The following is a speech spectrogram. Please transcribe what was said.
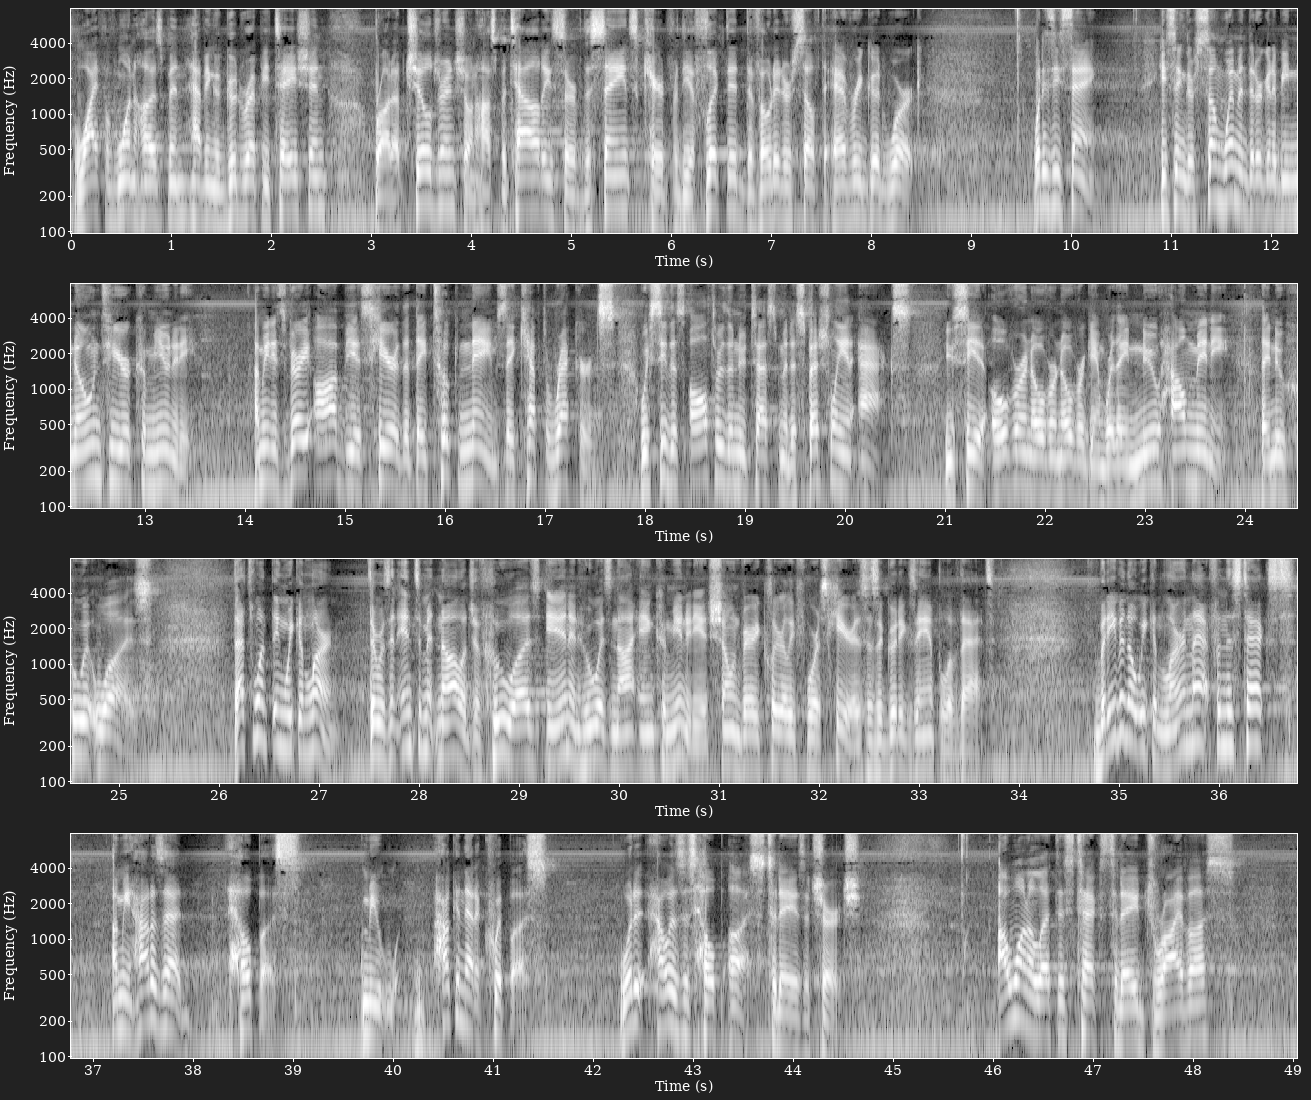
wife of one husband, having a good reputation, brought up children, shown hospitality, served the saints, cared for the afflicted, devoted herself to every good work. What is he saying? He's saying there's some women that are going to be known to your community. I mean, it's very obvious here that they took names, they kept records. We see this all through the New Testament, especially in Acts. You see it over and over and over again where they knew how many, they knew who it was. That's one thing we can learn. There was an intimate knowledge of who was in and who was not in community. It's shown very clearly for us here. This is a good example of that. But even though we can learn that from this text, I mean, how does that help us? I mean, how can that equip us? What, how does this help us today as a church? I want to let this text today drive us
